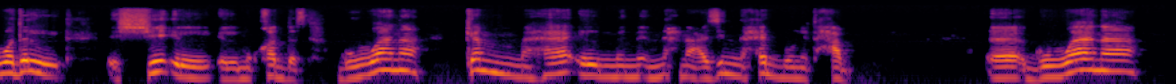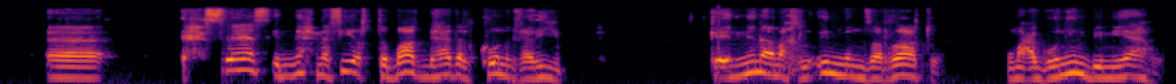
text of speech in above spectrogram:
هو ده الشيء المقدس. جوانا كم هائل من إن إحنا عايزين نحب ونتحب. آه، جوانا آه، إحساس إن إحنا في ارتباط بهذا الكون غريب كأننا مخلوقين من ذراته ومعجونين بمياهه.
